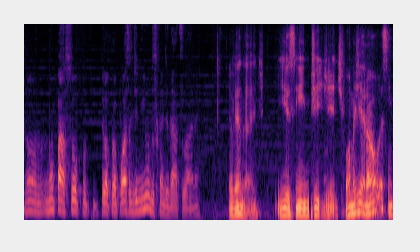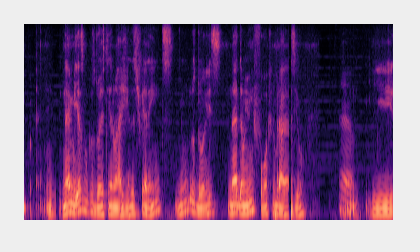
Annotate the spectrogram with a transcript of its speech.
não, não passou por, pela proposta de nenhum dos candidatos lá, né? É verdade. E assim, de, de, de, forma geral, assim, né, mesmo que os dois tenham agendas diferentes, nenhum dos dois né, deu um enfoque no Brasil. É. E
